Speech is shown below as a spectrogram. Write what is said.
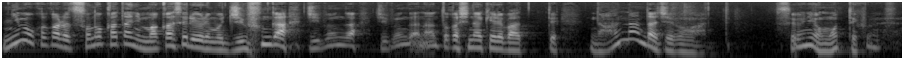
にもかかわらず、その方に任せるよりも自分が、自分が、自分が何とかしなければって、何なんだ自分はって、そういうふうに思ってくるんですね。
